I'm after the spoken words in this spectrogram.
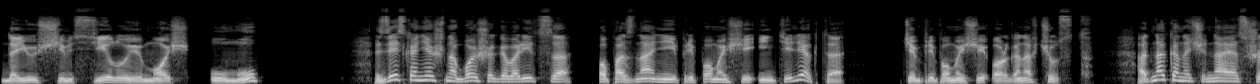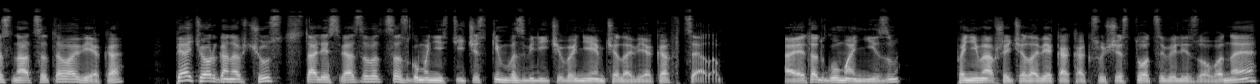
дающим силу и мощь уму. Здесь, конечно, больше говорится о познании при помощи интеллекта, чем при помощи органов чувств. Однако, начиная с XVI века, пять органов чувств стали связываться с гуманистическим возвеличиванием человека в целом. А этот гуманизм, понимавший человека как существо цивилизованное,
